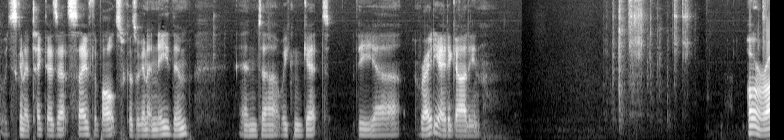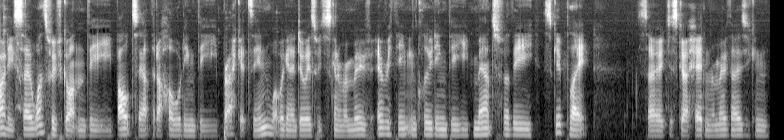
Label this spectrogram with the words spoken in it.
we're just going to take those out, save the bolts because we're going to need them, and uh, we can get the uh, radiator guard in. Alrighty, so once we've gotten the bolts out that are holding the brackets in, what we're going to do is we're just going to remove everything including the mounts for the skid plate. So just go ahead and remove those. You can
